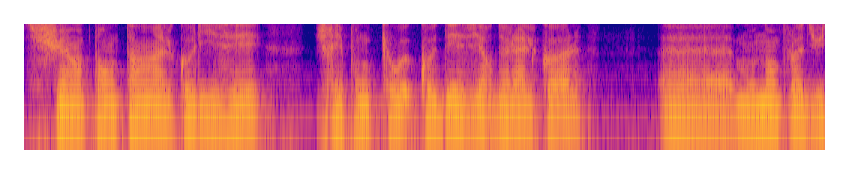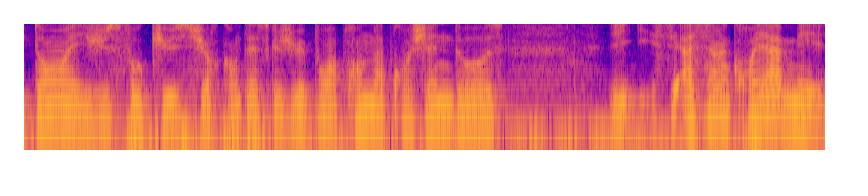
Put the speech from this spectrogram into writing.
Je suis un pantin alcoolisé je réponds qu'au désir de l'alcool. Euh, mon emploi du temps est juste focus sur quand est-ce que je vais pouvoir prendre ma prochaine dose. C'est assez incroyable, mais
